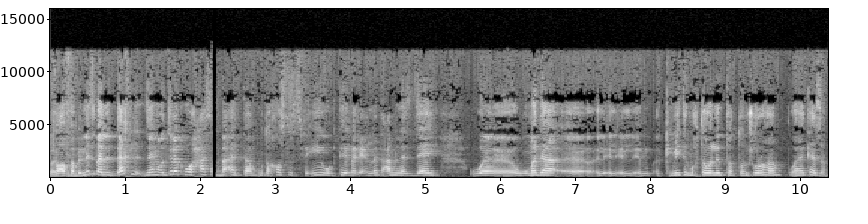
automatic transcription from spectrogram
طيب،. فبالنسبة للدخل زي ما قلت لك هو حسب بقى أنت متخصص في إيه وبتقبل إعلانات عاملة إزاي ومدى آه، كمية المحتوى اللي أنت بتنشرها وهكذا.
